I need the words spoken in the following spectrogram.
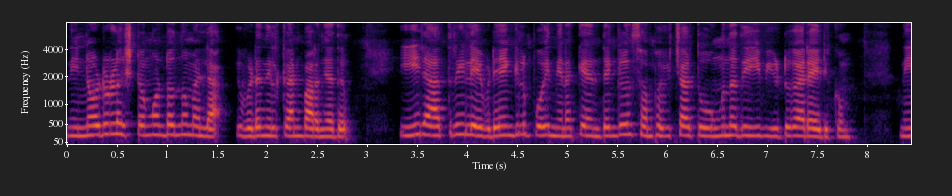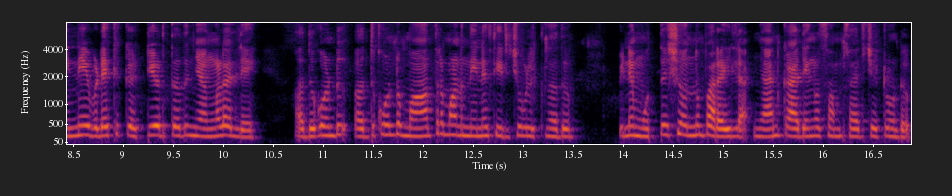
നിന്നോടുള്ള ഇഷ്ടം കൊണ്ടൊന്നുമല്ല ഇവിടെ നിൽക്കാൻ പറഞ്ഞത്. ഈ രാത്രിയിൽ എവിടെയെങ്കിലും പോയി നിനക്ക് എന്തെങ്കിലും സംഭവിച്ചാൽ തൂങ്ങുന്നത് ഈ വീട്ടുകാരായിരിക്കും. നിന്നെ ഇവിടേക്ക് കെട്ടിയെടുത്തത് ഞങ്ങളല്ലേ. അതുകൊണ്ട് അതുകൊണ്ട് മാത്രമാണ് നിന്നെ തിരിച്ചു വിളിക്കുന്നത്. പിന്നെ മുത്തശ്ശി ഒന്നും പറയില്ല. ഞാൻ കാര്യങ്ങൾ സംസാരിച്ചിട്ടുണ്ട്.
